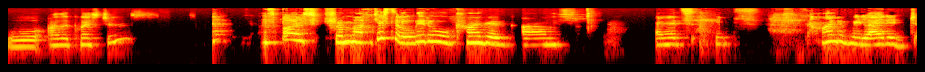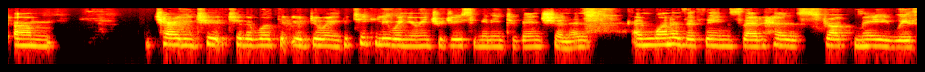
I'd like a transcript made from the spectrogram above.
or other questions? I suppose from uh, just a little kind of, um, and it's it's kind of related, um, Charity, to, to the work that you're doing, particularly when you're introducing an intervention. And, and one of the things that has struck me with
